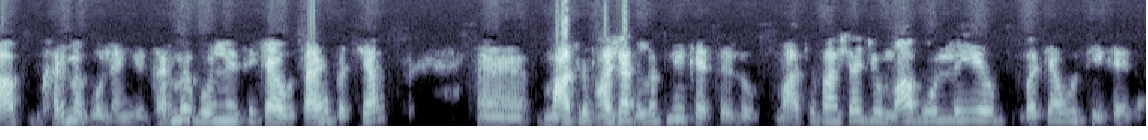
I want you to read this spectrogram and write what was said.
आप घर में बोलेंगे। घर में बोलने से क्या होता है बच्चा मातृभाषा गलत नहीं कहते लोग। मातृभाषा जो माँ बोल रही है बच्चा वो सीखेगा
